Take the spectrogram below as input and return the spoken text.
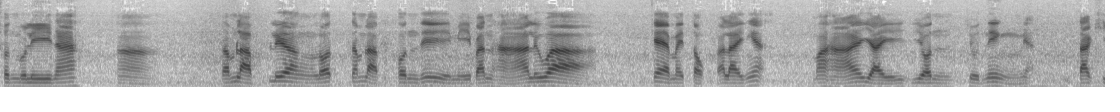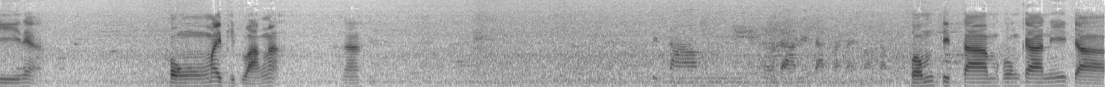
ชนบุรีนะ อ่า สำหรับเรื่องรถสำหรับคนที่มีปัญหาหรือว่าแก้ไม่ตกอะไรเงี้ยมาหาใหญ่ยนต์จูนิ่งเนี่ยตาคีเนี่ย คงไม่ผิดหวังอะนะติดตามโครงการนี้จากทางไหนบ้างครับ ผมติดตามโครงการนี้จาก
